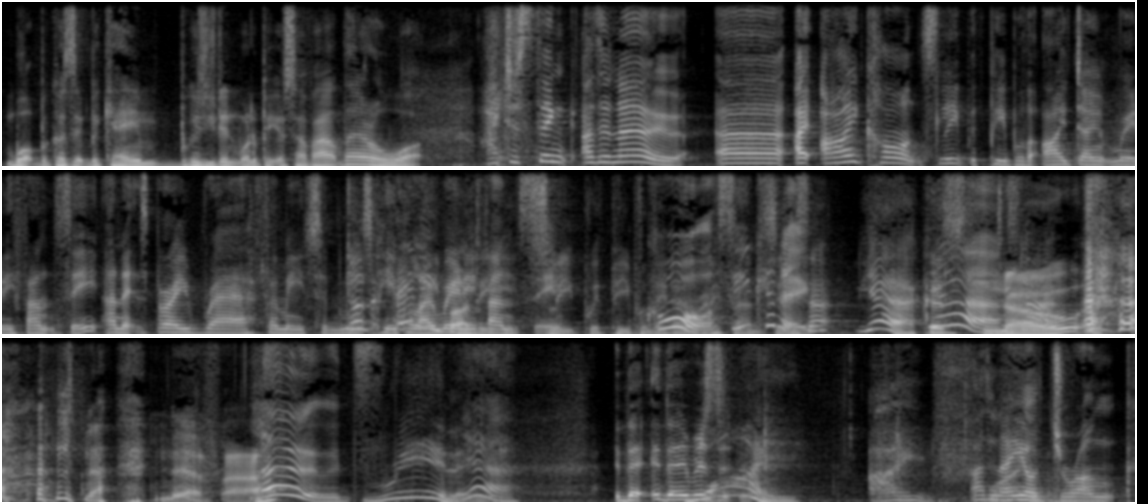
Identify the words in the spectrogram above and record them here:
What? Because it became because you didn't want to put yourself out there, or what? I just think I don't know. Uh, I I can't sleep with people that I don't really fancy, and it's very rare for me to meet Does people I really anybody fancy. Sleep with people. Of they don't really course, are you fancy? Is kidding? that- yeah, because Yeah. No, never. Loads. really, Yeah. There, there is. Why? I. I don't know. You're drunk.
